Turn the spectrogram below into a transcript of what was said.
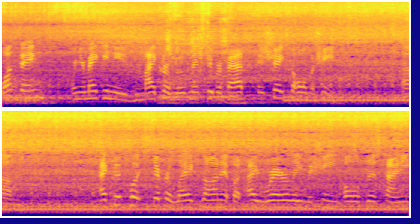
One thing, you're making these micro movements super fast, it shakes the whole machine. Um, I could put stiffer legs on it, but I rarely machine holes this tiny.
